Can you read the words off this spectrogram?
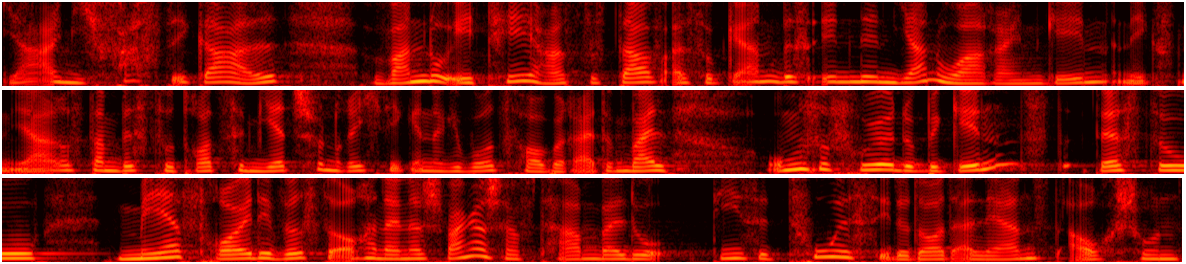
ja eigentlich fast egal, wann du ET hast, das darf also gern bis in den Januar reingehen nächsten Jahres, dann bist du trotzdem jetzt schon richtig in der Geburtsvorbereitung, weil umso früher du beginnst, desto mehr Freude wirst du auch an deiner Schwangerschaft haben, weil du diese Tools, die du dort erlernst, auch schon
